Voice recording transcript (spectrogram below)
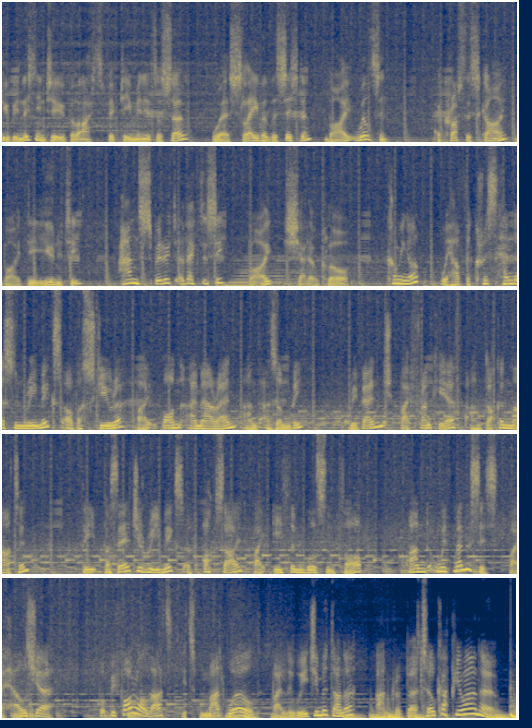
You've been listening to for the last 15 minutes or so were Slave of the System by Wilson, Across the Sky by D Unity, and Spirit of Ecstasy by Shadow Claw. Coming up, we have the Chris Henderson remix of Oscura by 1MRN and Azumbi, Revenge by Frankie F and Doc and Martin, the Bazeja remix of Oxide by Ethan Wilson Thorpe, and With Menaces by Hels.Yeah. But before all that, it's Mad World by Luigi Madonna and Roberto Capuano.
